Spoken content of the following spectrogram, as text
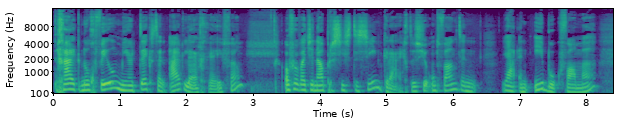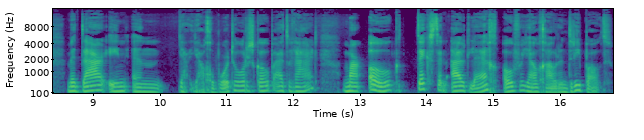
ga ik nog veel meer tekst en uitleg geven over wat je nou precies te zien krijgt. Dus je ontvangt een ja, een e-book van me met daarin een, ja, jouw geboortehoroscoop uiteraard, maar ook tekst en uitleg over jouw gouden driepoot.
